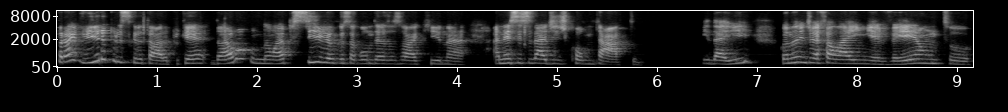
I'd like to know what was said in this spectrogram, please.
para vir para o escritório, porque não é, não é possível que isso aconteça só aqui, né? A necessidade de contato. E daí, quando a gente vai falar em evento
